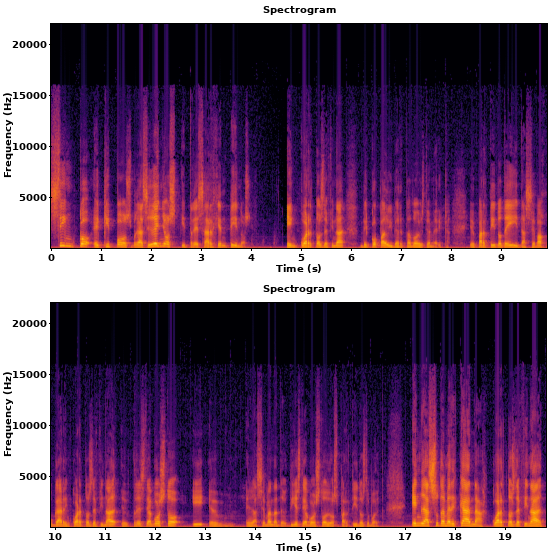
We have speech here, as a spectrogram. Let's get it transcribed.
cinco equipos brasileños y tres argentinos en cuartos de final de Copa Libertadores de América. El partido de ida se va a jugar en cuartos de final el 3 de agosto y em, en la semana del 10 de agosto los partidos de vuelta. En la Sudamericana, cuartos de final,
